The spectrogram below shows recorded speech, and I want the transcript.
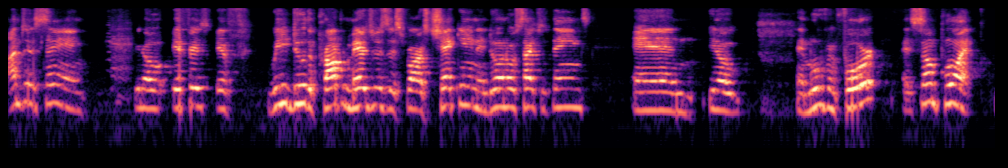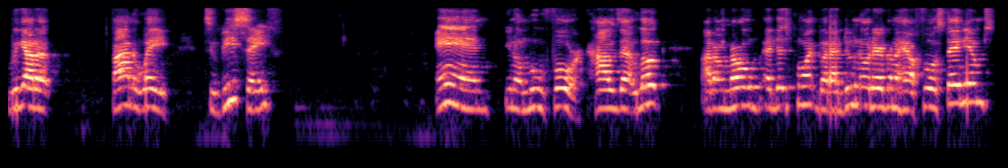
I'm just saying, you know, if it's if we do the proper measures as far as checking and doing those types of things, and you know, and moving forward, at some point we gotta find a way to be safe and you know move forward. How does that look? I don't know at this point, but I do know they're going to have full stadiums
